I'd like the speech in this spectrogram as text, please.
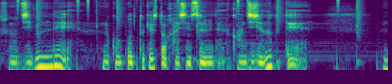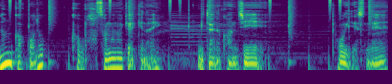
その自分で、こう、ポッドキャストを配信するみたいな感じじゃなくて、なんかこう、どっかを挟まなきゃいけない？みたいな感じっぽいですね。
